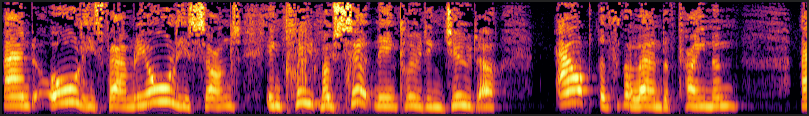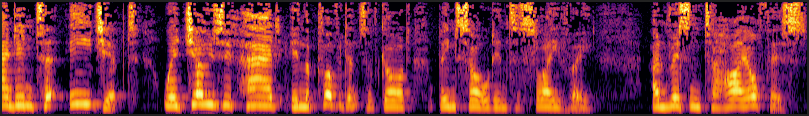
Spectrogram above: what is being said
and all his family, all his sons, include, most certainly including Judah, out of the land of Canaan and into Egypt, where Joseph had, in the providence of God, been sold into slavery and risen to high office.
